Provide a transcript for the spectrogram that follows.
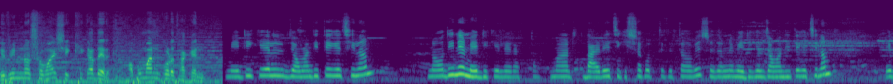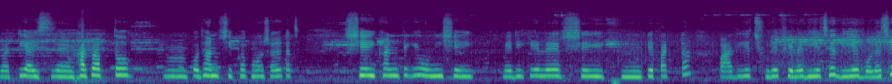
বিভিন্ন সময় শিক্ষিকাদের অপমান করে থাকেন। মেডিকেল জমা দিতে গেছিলাম। দিনের মেডিকেলের একটা আমার বাইরে চিকিৎসা করতে যেতে হবে, সেজন্য মেডিকেল জমা দিতে গেছিলাম। এবার টিআইসি, ভারপ্রাপ্ত প্রধান শিক্ষক মহাশয়ের কাছে। সেইখান থেকে উনি সেই মেডিকেলের সেই পেপারটা পা দিয়ে ছুঁড়ে ফেলে দিয়েছে, দিয়ে বলেছে,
